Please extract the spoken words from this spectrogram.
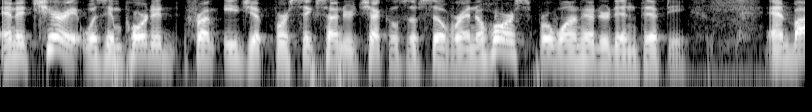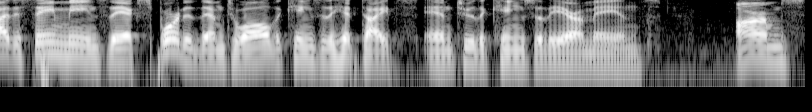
And a chariot was imported from Egypt for 600 shekels of silver, and a horse for 150. And by the same means they exported them to all the kings of the Hittites and to the kings of the Aramaeans. Arms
